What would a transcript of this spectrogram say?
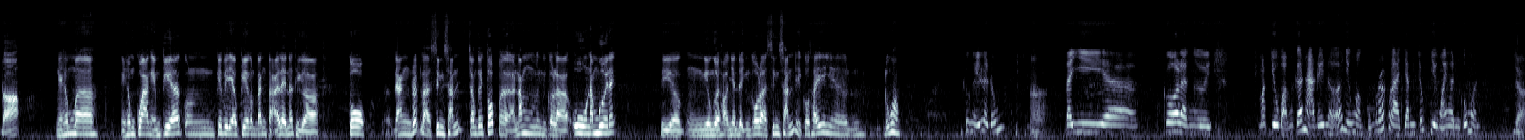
Đó. Ngày hôm ờ, ngày hôm qua ngày hôm kia con cái video kia con đăng tải lên đó thì ờ, cô đang rất là xinh xắn trong cái top ờ, năm gọi là u 50 đấy. Thì ờ, nhiều người họ nhận định cô là xinh xắn thì cô thấy đúng không? Cô nghĩ là đúng. À, tại vì cô là người mặc dù bận cỡ nào đi nữa nhưng mà cũng rất là chăm chút về ngoại hình của mình. Dạ.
